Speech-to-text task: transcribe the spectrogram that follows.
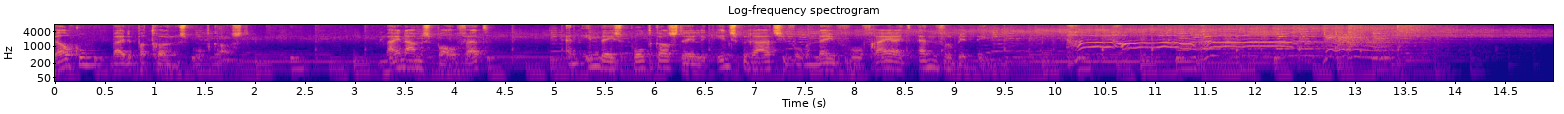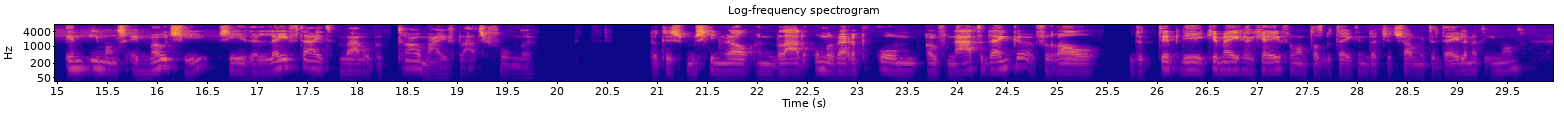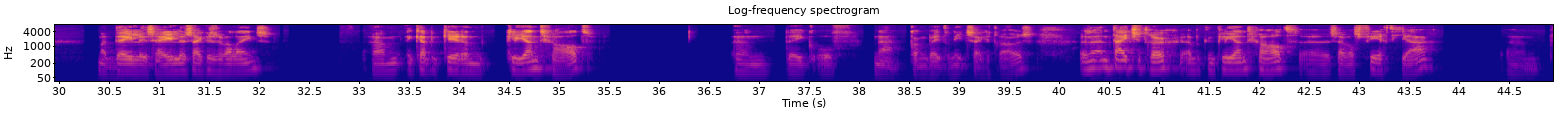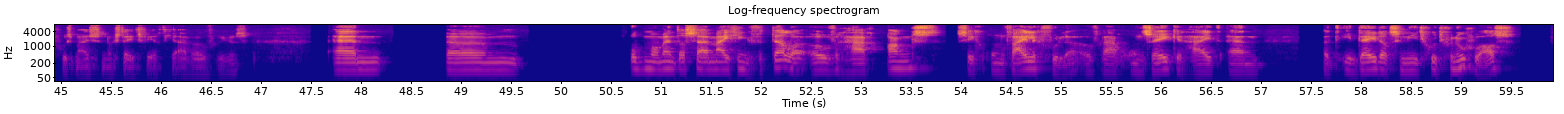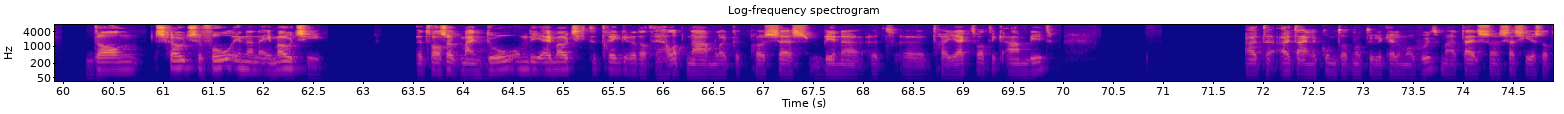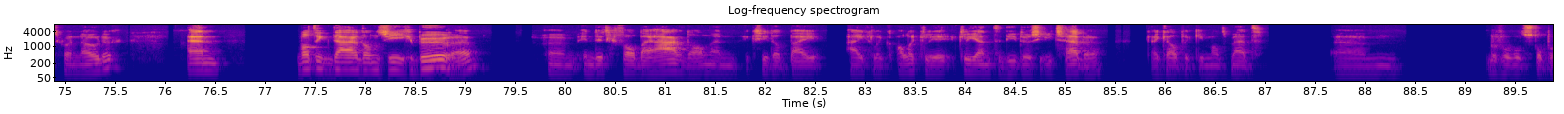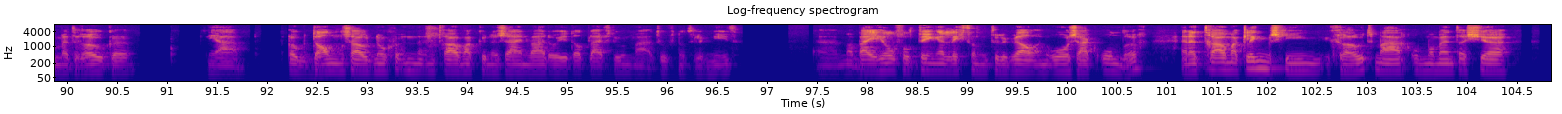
Welkom bij de Patronus Podcast. Mijn naam is Paul Vet en in deze podcast deel ik inspiratie voor een leven vol vrijheid en verbinding. In iemands emotie zie je de leeftijd waarop het trauma heeft plaatsgevonden. Dat is misschien wel een beladen onderwerp om over na te denken. Vooral de tip die ik je mee ga geven, want dat betekent dat je het zou moeten delen met iemand. Maar delen is helen, zeggen ze wel eens. Ehm, ik heb een keer een cliënt gehad, een week of, nou, kan ik beter niet zeggen trouwens. Een, een tijdje terug heb ik een cliënt gehad, uh, zij was 40 jaar. Um, volgens mij is ze nog steeds 40 jaar overigens. En um, op het moment dat zij mij ging vertellen over haar angst, zich onveilig voelen, over haar onzekerheid en het idee dat ze niet goed genoeg was, dan schoot ze vol in een emotie. Het was ook mijn doel om die emotie te triggeren. Dat helpt namelijk het proces binnen het uh, traject wat ik aanbied. Uite uiteindelijk komt dat natuurlijk helemaal goed, maar tijdens zo'n sessie is dat gewoon nodig. En wat ik daar dan zie gebeuren, um, in dit geval bij haar dan, en ik zie dat bij eigenlijk alle cliënten die dus iets hebben. Kijk, help ik iemand met um, bijvoorbeeld stoppen met roken. Ja, ook dan zou het nog een, een, trauma kunnen zijn waardoor je dat blijft doen, maar het hoeft natuurlijk niet. Uh, maar bij heel veel dingen ligt er natuurlijk wel een oorzaak onder. En het trauma klinkt misschien groot, maar op het moment als je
